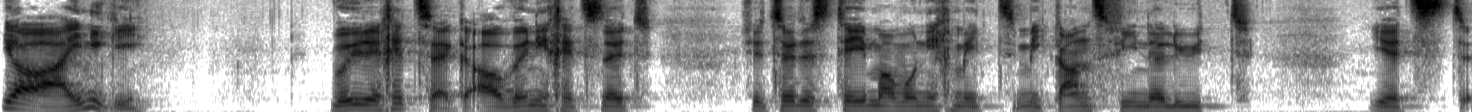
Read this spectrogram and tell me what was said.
Ja, einige. Würde ich jetzt sagen. Auch wenn ich jetzt nicht, ist jetzt nicht das Thema, das ich mit, mit ganz vielen Leuten jetzt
